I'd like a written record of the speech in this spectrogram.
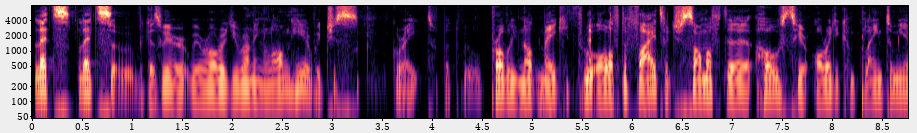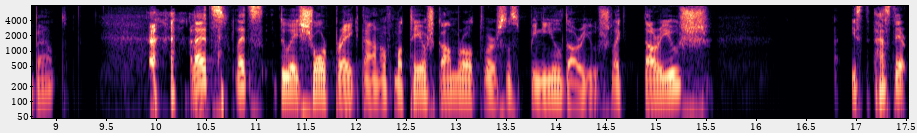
let's let's uh, because we're we're already running along here, which is great, but we'll probably not make it through all of the fights, which some of the hosts here already complained to me about. let's let's do a short breakdown of Mateusz Gamrot versus Beneil Dariush. Like Dariush, is has there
